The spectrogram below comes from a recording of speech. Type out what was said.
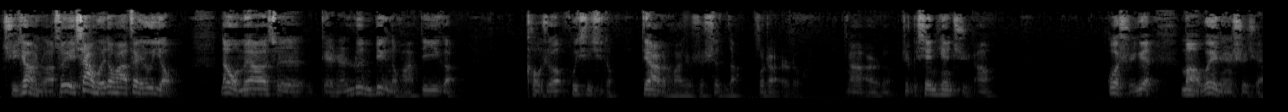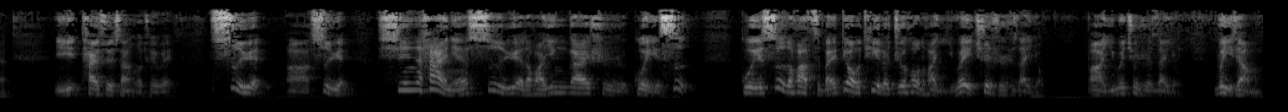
取向很重要。所以下回的话再有酉，那我们要是给人论病的话，第一个口舌呼吸系统，第二个的话就是肾脏或者耳朵啊耳朵这个先天取啊。过十月卯未人事权，以太岁三合退位。四月啊四月辛亥年四月的话应该是癸巳，癸巳的话紫白掉替了之后的话乙未确实是在酉啊乙未确实是在酉未相嘛。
